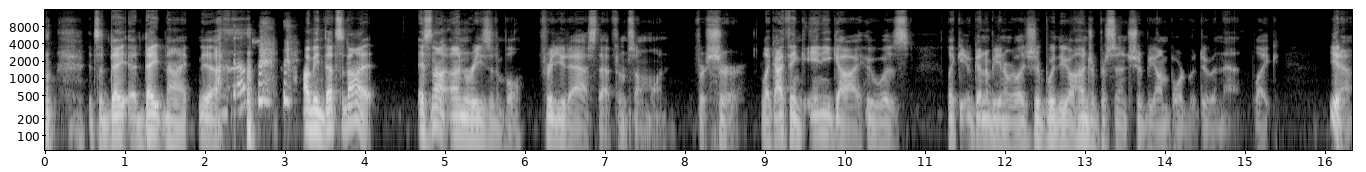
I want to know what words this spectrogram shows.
and It's a date a date night. Yeah. Yup. I mean, that's not it's not unreasonable for you to ask that from someone for sure. Like I think any guy who was like going to be in a relationship with you 100% should be on board with doing that. Like, you know,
